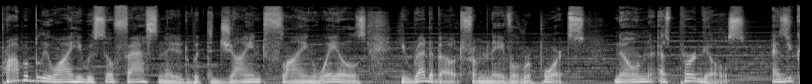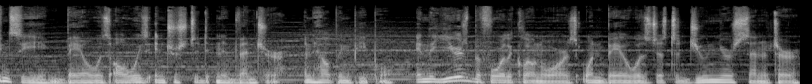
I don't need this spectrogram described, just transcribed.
probably why he was so fascinated with the giant flying whales he read about from naval reports, known as purrgils. As you can see, Bail was always interested in adventure and helping people. In the years before the Clone Wars, when Bail was just a junior senator,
